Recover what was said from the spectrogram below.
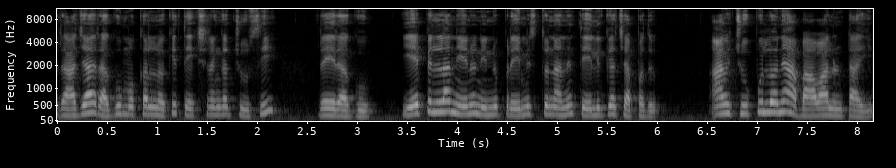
రాజా రఘు ముఖంలోకి తీక్షణంగా చూసి రే రఘు ఏ పిల్ల నేను నిన్ను ప్రేమిస్తున్నానని తేలిగ్గా చెప్పదు. ఆమె చూపుల్లోనే ఆ భావాలుంటాయి.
